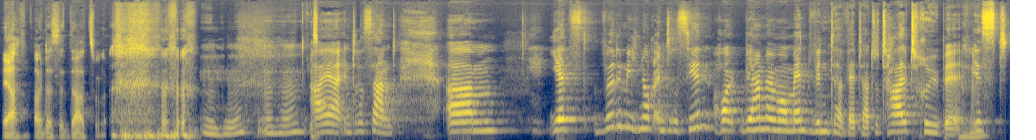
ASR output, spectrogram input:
Ja, aber das ist dazu. Mhm. Das- Ah ja, interessant. Ähm, jetzt würde mich noch interessieren, wir haben ja im Moment Winterwetter, total trübe. Mhm. Ist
